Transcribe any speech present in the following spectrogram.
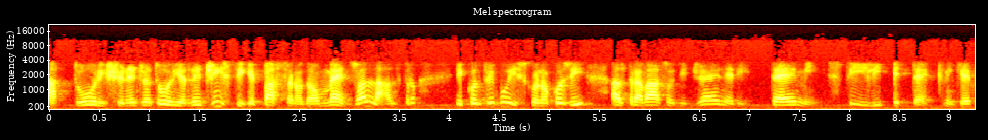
Attori, sceneggiatori e registi che passano da un mezzo all'altro e contribuiscono così al travaso di generi, temi, stili e tecniche.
